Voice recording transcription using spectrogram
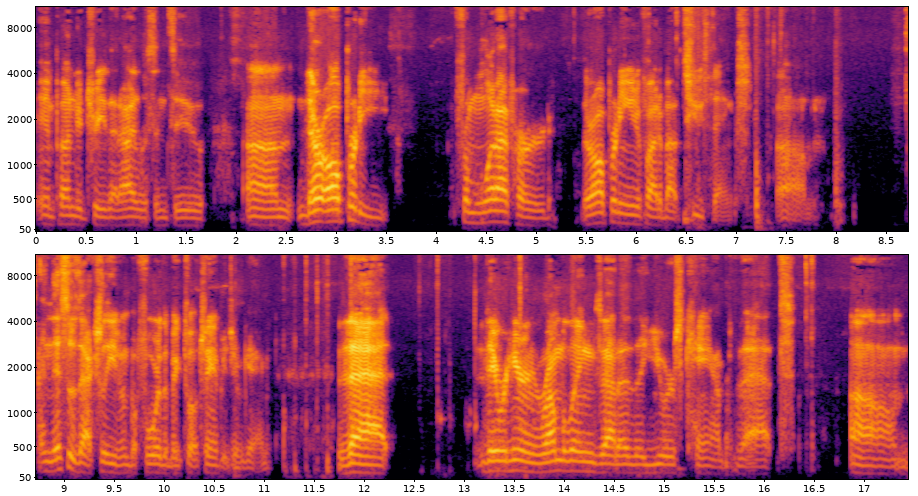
and punditry that I listen to, um, they're all pretty. From what I've heard, they're all pretty unified about two things. Um, and this was actually even before the Big 12 championship game that they were hearing rumblings out of the Ewers camp that um,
